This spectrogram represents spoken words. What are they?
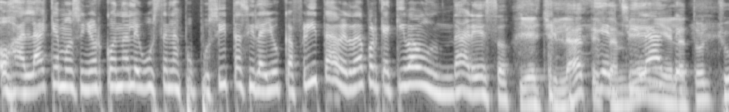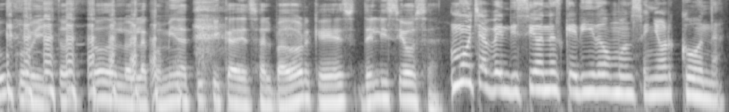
Ojalá que a Monseñor Cona le gusten las pupusitas y la yuca frita, ¿verdad? Porque aquí va a abundar eso. Y el chilate Y el también, chilate. y el atol chuco y to- todo lo, la comida típica de El Salvador que es deliciosa. Muchas bendiciones, querido Monseñor Cona.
